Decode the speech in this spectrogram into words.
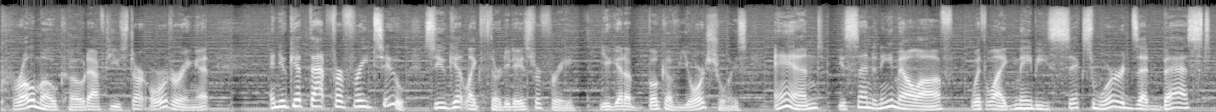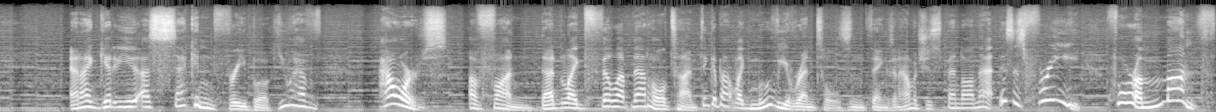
promo code after you start ordering it and you get that for free too. So you get like 30 days for free, you get a book of your choice, and you send an email off with like maybe six words at best, and I get you a second free book. You have hours of fun that like fill up that whole time. Think about like movie rentals and things and how much you spend on that. This is free for a month.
